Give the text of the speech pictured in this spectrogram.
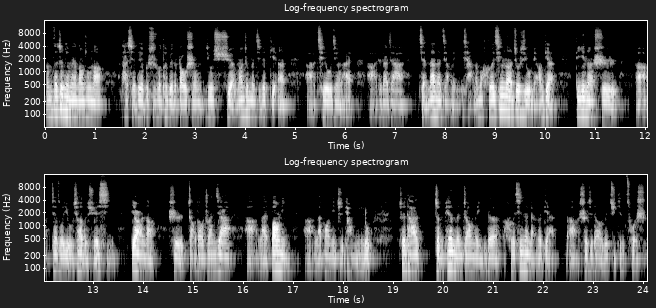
那么在这篇文章当中呢，他写的也不是说特别的高深，就选了这么几个点啊，切入进来。啊，给大家简单的讲了一下。那么核心呢，就是有两点。第一呢是啊，叫做有效的学习；第二呢是找到专家啊，来帮你啊，来帮你指条明路。这是他整篇文章的一个核心的两个点啊，涉及到一个具体的措施。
